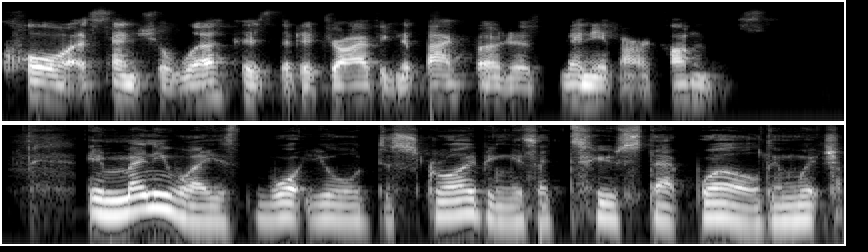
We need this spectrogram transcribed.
core essential workers that are driving the backbone of many of our economies? In many ways, what you're describing is a two step world in which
